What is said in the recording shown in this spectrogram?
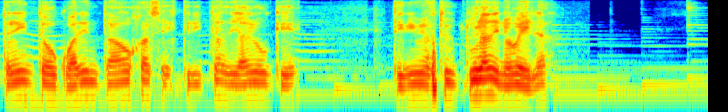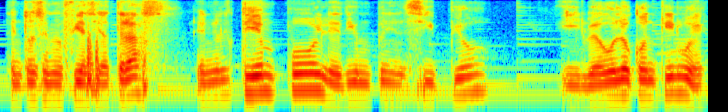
30 o 40 hojas escritas de algo que tenía una estructura de novela. Entonces me fui hacia atrás en el tiempo y le di un principio y luego lo continué.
